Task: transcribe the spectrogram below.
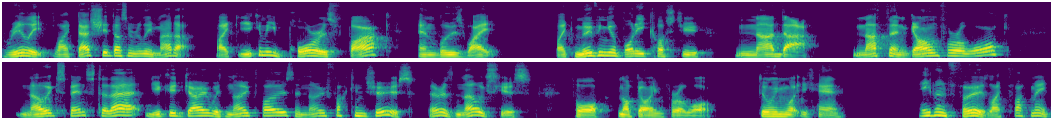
really like that shit doesn't really matter. Like you can be poor as fuck and lose weight. Like moving your body costs you nada, nothing. Going for a walk, no expense to that. You could go with no clothes and no fucking shoes. There is no excuse for not going for a walk, doing what you can. Even food, like fuck me,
